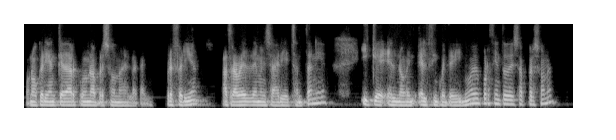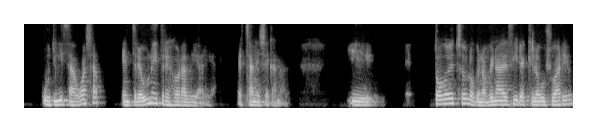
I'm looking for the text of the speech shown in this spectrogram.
o no querían quedar con una persona en la calle. Preferían a través de mensajería instantánea y que el, el 59% de esas personas utiliza WhatsApp entre una y tres horas diarias está en ese canal. Y todo esto lo que nos viene a decir es que los usuarios,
